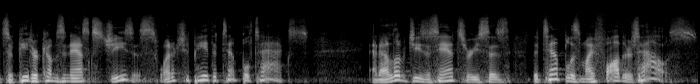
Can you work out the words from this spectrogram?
And so Peter comes and asks Jesus, Why don't you pay the temple tax? And I love Jesus' answer. He says, The temple is my father's house.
